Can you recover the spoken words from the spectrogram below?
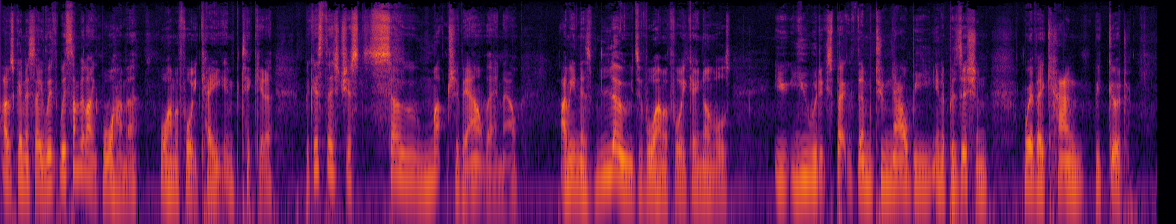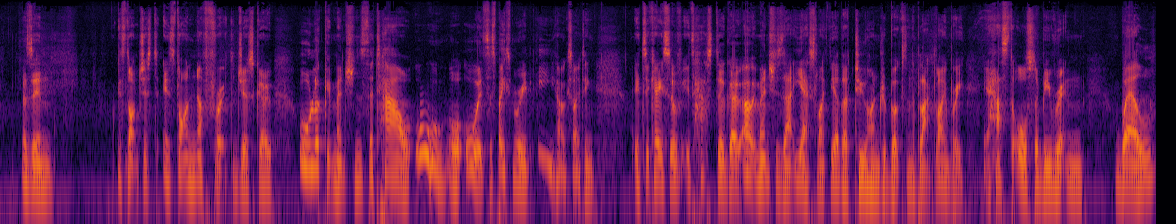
I was going to say, with, with something like Warhammer, Warhammer 40k in particular, because there's just so much of it out there now. I mean, there's loads of Warhammer 40k novels. You, you would expect them to now be in a position where they can be good. As in, it's not, just, it's not enough for it to just go, oh, look, it mentions the Tau. Oh, or oh, it's the Space Marine. Eee, how exciting. It's a case of it has to go, oh, it mentions that. Yes, like the other 200 books in the Black Library. It has to also be written well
